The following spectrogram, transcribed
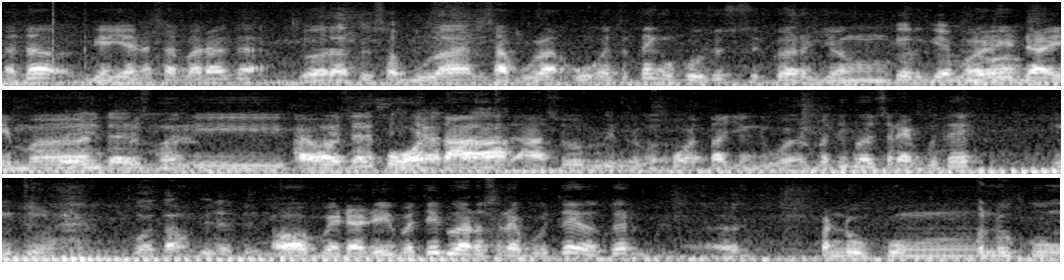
eta biayana sabaraga 200 sebulan. Sabulan uh eta teh khusus keur jeung beli diamond, terus beli apa maksudnya kuota asup gitu kuota jeung di berarti 200.000 teh? Itu lah kuota beda deh oh beda deh berarti 200.000 teh keur eh, pendukung pendukung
